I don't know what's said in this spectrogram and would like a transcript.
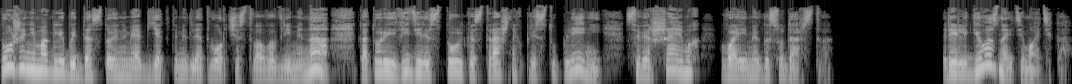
тоже не могли быть достойными объектами для творчества во времена, которые видели столько страшных преступлений, совершаемых во имя государства. Религиозная тематика.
